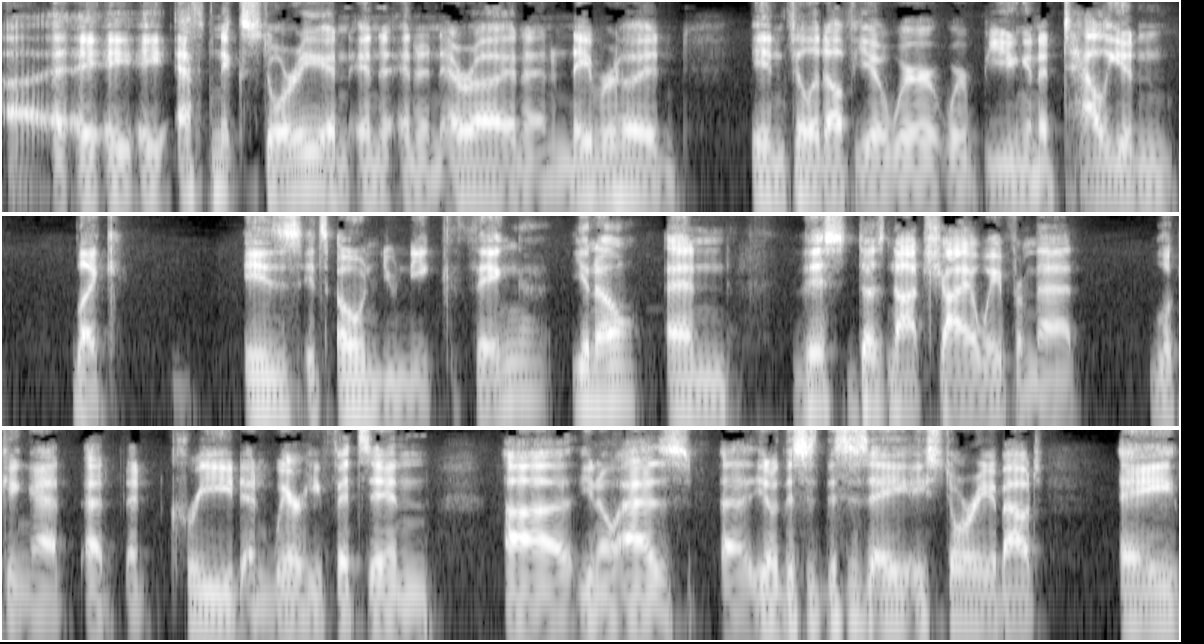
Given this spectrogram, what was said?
uh, a, a, a ethnic story and in, in, an era and a, and a neighborhood in Philadelphia where where being an Italian like is its own unique thing, you know, and this does not shy away from that. Looking at at, at Creed and where he fits in, uh, you know, as uh, you know, this is this is a, a story about a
